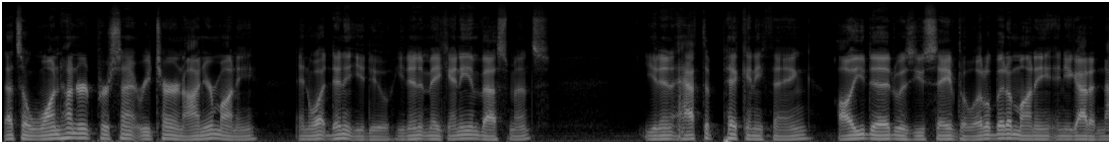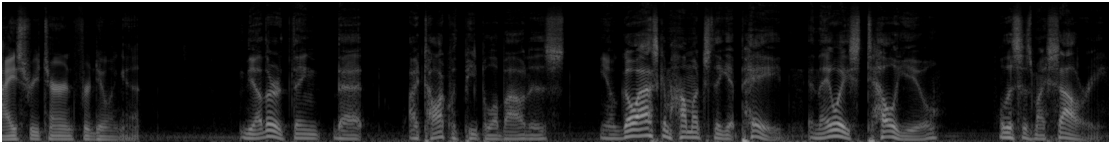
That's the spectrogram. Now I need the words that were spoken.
That's a 100% return on your money. And what didn't you do? You didn't make any investments. You didn't have to pick anything. All you did was you saved a little bit of money and you got a nice return for doing it. The other thing that I talk with people about is, you know, go ask them how much they get paid. And they always tell you, well, this is my salary.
